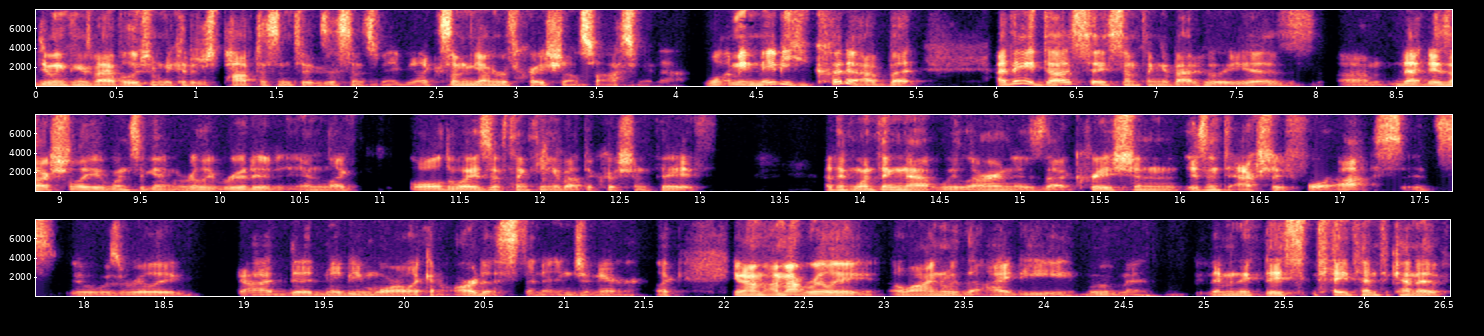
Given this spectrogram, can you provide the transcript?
doing things by evolution he could have just popped us into existence maybe like some young earth creationist asked me that well i mean maybe he could have but i think it does say something about who he is um, that is actually once again really rooted in like old ways of thinking about the christian faith. I think one thing that we learn is that creation isn't actually for us. It's it was really god did maybe more like an artist than an engineer. Like you know i'm, I'm not really aligned with the id movement. I mean they, they, they tend to kind of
